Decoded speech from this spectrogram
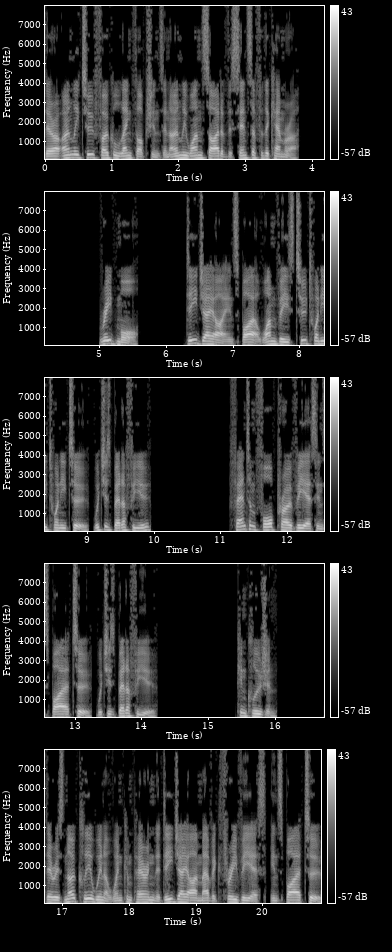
there are only two focal length options and only one side of the sensor for the camera. Read more. DJI Inspire 1 Vs 2 2022, which is better for you? Phantom 4 Pro vs Inspire 2, which is better for you? Conclusion There is no clear winner when comparing the DJI Mavic 3 vs Inspire 2.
